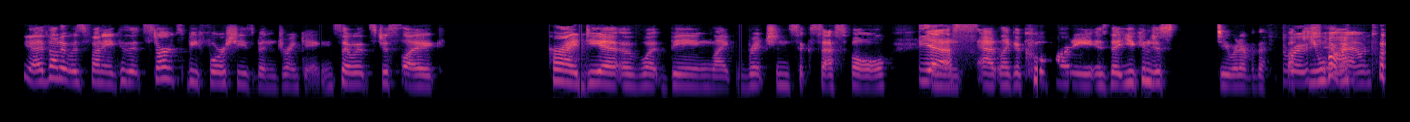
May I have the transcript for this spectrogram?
yeah, I thought it was funny because it starts before she's been drinking. So it's just like her idea of what being like rich and successful and Yes. at like a cool party is that you can just do whatever the fuck you want.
